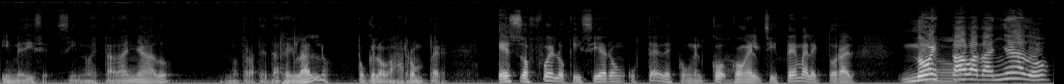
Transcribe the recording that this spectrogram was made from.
Y me dice, si no está dañado, no trates de arreglarlo, porque lo vas a romper. Eso fue lo que hicieron ustedes con el, co- con el sistema electoral. No, No. estaba dañado,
